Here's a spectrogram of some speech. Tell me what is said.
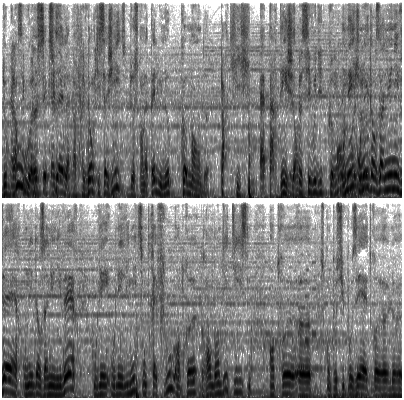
de goût euh, sexuel. Donc il s'agit de ce qu'on appelle une commande. Par qui? Euh, Par des gens. Parce que si vous dites commande, on est, on est dans un univers, on est dans un univers où les, où les limites sont très floues entre grand banditisme, entre euh, ce qu'on peut supposer être euh,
